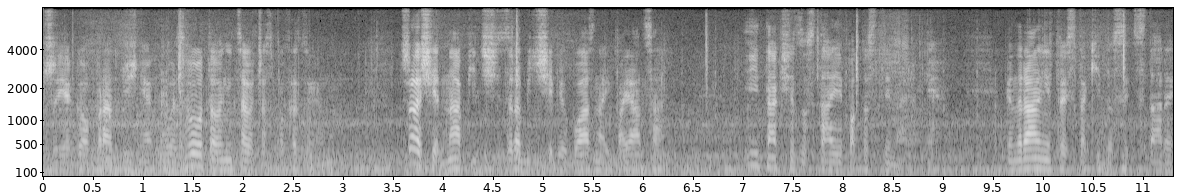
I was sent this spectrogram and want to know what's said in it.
czy jego brat bliźniak USW, to oni cały czas pokazują. Trzeba się napić, zrobić siebie błazna i pajaca i tak się zostaje patostreamerem, nie? Generalnie to jest taki dosyć stary,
